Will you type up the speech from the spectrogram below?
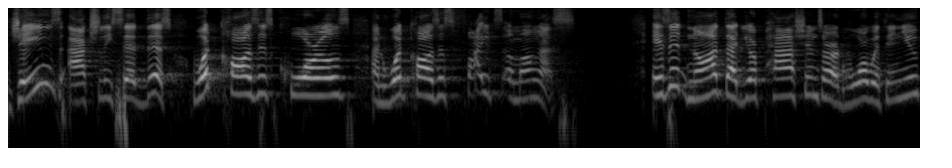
James actually said this What causes quarrels and what causes fights among us? Is it not that your passions are at war within you?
